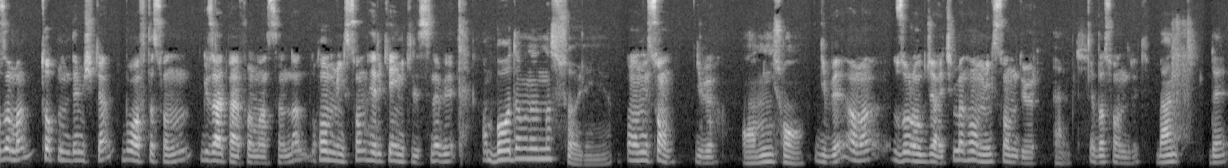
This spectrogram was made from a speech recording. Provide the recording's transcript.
zaman Tottenham demişken bu hafta sonunun güzel performanslarından Hong-Min-Son Harry Kane ikilisine bir Ama bu adamın adı nasıl söyleniyor? Hong-Min-Son gibi Aminson. gibi ama zor olacağı için ben Hong-Min-Son diyorum. Evet. Ya da Son direkt. Ben de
